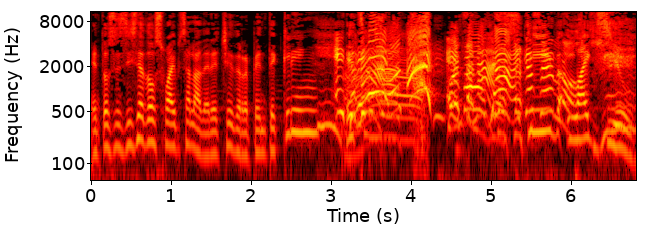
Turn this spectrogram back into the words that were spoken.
Entonces hice dos swipes a la derecha y de repente, cling. Steve likes you.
